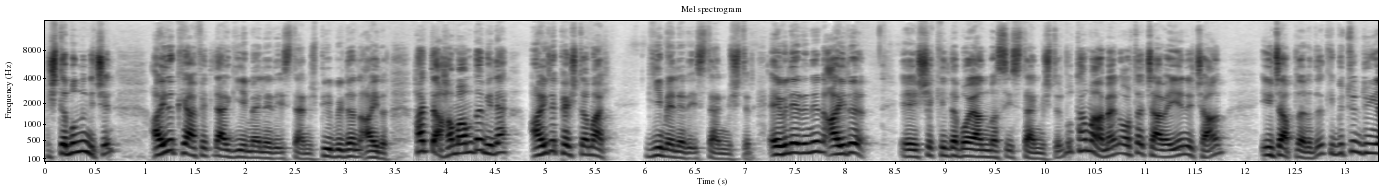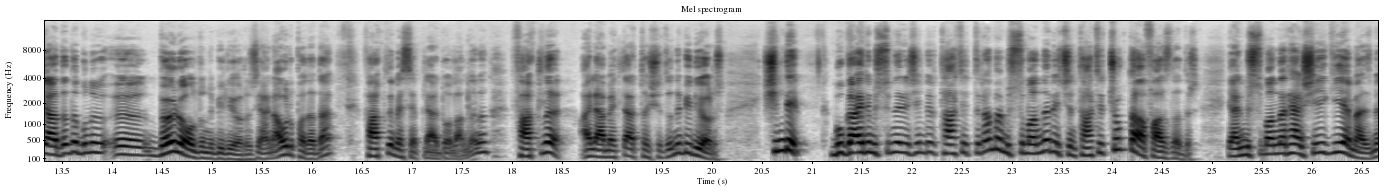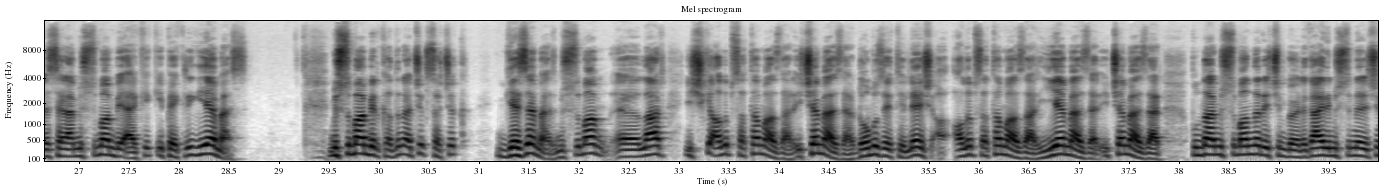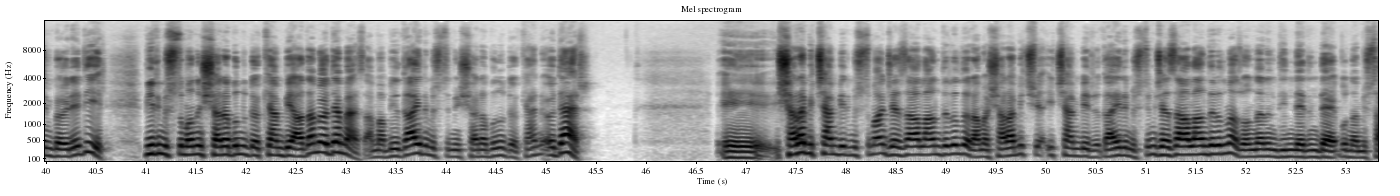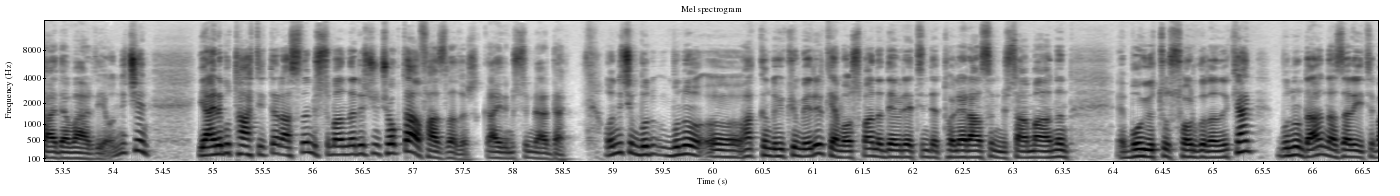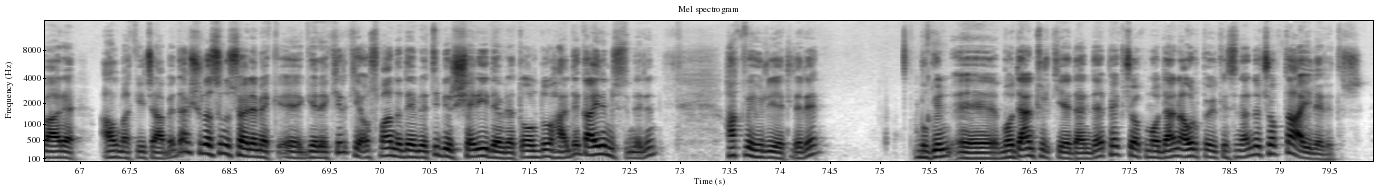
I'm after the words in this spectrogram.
İşte bunun için ayrı kıyafetler giymeleri istenmiş. Birbirinden ayrı. Hatta hamamda bile ayrı peştemal giymeleri istenmiştir. Evlerinin ayrı e, şekilde boyanması istenmiştir. Bu tamamen Orta Çağ ve Yeni Çağ'ın icaplarıdır ki bütün dünyada da bunu e, böyle olduğunu biliyoruz. Yani Avrupa'da da farklı mezheplerde olanların farklı alametler taşıdığını biliyoruz. Şimdi bu gayrimüslimler için bir tahtittir ama Müslümanlar için tahdit çok daha fazladır. Yani Müslümanlar her şeyi giyemez. Mesela Müslüman bir erkek ipekli giyemez. Müslüman bir kadın açık saçık gezemez. Müslümanlar içki alıp satamazlar, içemezler. Domuz eti, leş alıp satamazlar, yiyemezler, içemezler. Bunlar Müslümanlar için böyle, gayrimüslimler için böyle değil. Bir Müslümanın şarabını döken bir adam ödemez ama bir gayrimüslimin şarabını döken öder. Ee, şarap içen bir Müslüman cezalandırılır ama şarap içen bir gayrimüslim cezalandırılmaz. Onların dinlerinde buna müsaade var diye. Onun için yani bu tahditler aslında Müslümanlar için çok daha fazladır gayrimüslimlerden. Onun için bunu, bunu e, hakkında hüküm verirken ve Osmanlı Devleti'nde toleransın, müsamahının e, boyutu sorgulanırken bunu da nazara itibare almak icap eder. Şurasını söylemek e, gerekir ki Osmanlı Devleti bir şer'i devlet olduğu halde gayrimüslimlerin hak ve hürriyetleri bugün e, modern Türkiye'den de pek çok modern Avrupa ülkesinden de çok daha ileridir.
